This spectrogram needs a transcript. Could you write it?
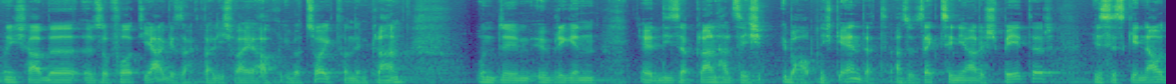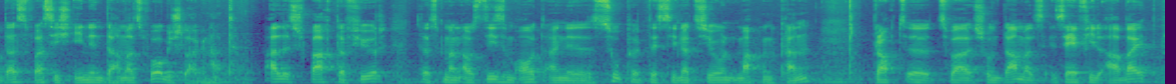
Und ich habe äh, sofort Ja gesagt, weil ich war ja auch überzeugt von dem Plan. Und im Übrigen, äh, dieser Plan hat sich überhaupt nicht geändert. Also 16 Jahre später ist es genau das, was ich Ihnen damals vorgeschlagen habe. Alles sprach dafür, dass man aus diesem Ort eine super Destination machen kann. Braucht äh, zwar schon damals sehr viel Arbeit,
